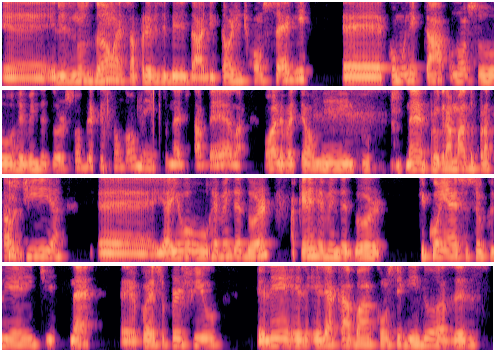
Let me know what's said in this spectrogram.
é, eles nos dão essa previsibilidade. Então a gente consegue é, comunicar o nosso revendedor sobre a questão do aumento, né, de tabela. Olha, vai ter aumento, né, programado para tal dia. É, e aí o, o revendedor, aquele revendedor que conhece o seu cliente, né, é, conhece o perfil, ele, ele, ele acaba conseguindo às vezes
